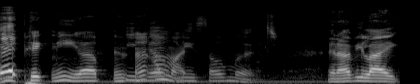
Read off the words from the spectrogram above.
he picked me up, and he I- helped like, me so much. And I'd be like,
